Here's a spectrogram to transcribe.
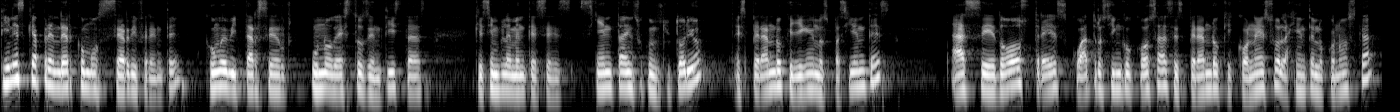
Tienes que aprender cómo ser diferente, cómo evitar ser uno de estos dentistas que simplemente se sienta en su consultorio esperando que lleguen los pacientes, hace dos, tres, cuatro, cinco cosas esperando que con eso la gente lo conozca,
